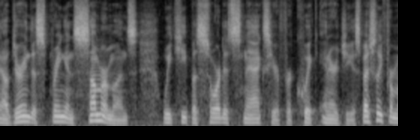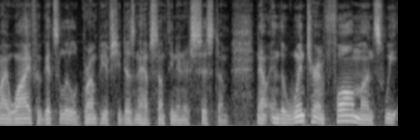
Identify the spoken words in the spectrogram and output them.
Now during the spring and summer months we keep assorted snacks here for quick energy, especially for my wife who gets a little grumpy if she doesn't have something in her system. Now in the winter and fall months we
